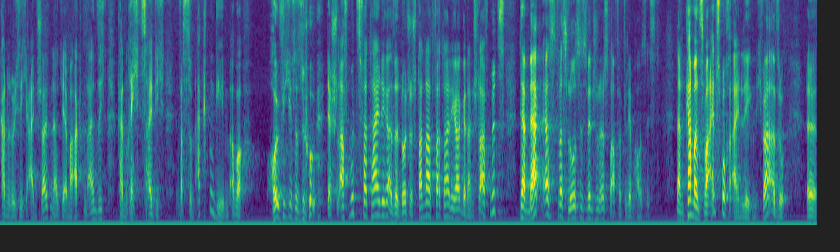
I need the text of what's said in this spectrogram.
kann er durch sich einschalten, er hat ja immer Akteneinsicht, kann rechtzeitig was zu den Akten geben, aber häufig ist es so, der Schlafmutzverteidiger, also der deutsche Standardverteidiger, genannt Schlafmütz, der merkt erst, was los ist, wenn schon der Strafbefehl im Haus ist. Dann kann man zwar Einspruch einlegen, nicht wahr? Also, äh,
